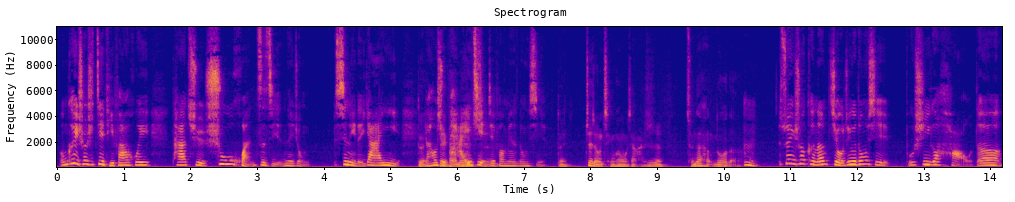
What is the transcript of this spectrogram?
我们可以说是借题发挥，他去舒缓自己那种心理的压抑，然后去排解这方面的东西。对这种情况，我想还是存在很多的。嗯。所以说，可能酒这个东西不是一个好的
